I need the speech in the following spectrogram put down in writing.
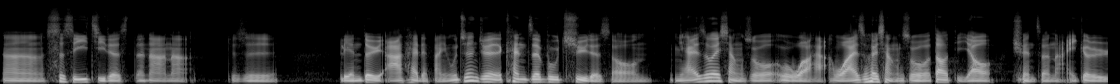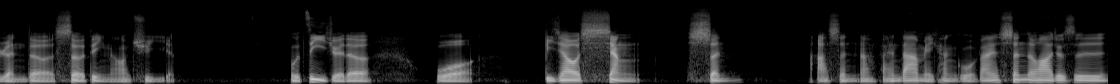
那四十一集的的娜娜，就是连对于阿泰的反应，我真的觉得看这部剧的时候，你还是会想说，我还我还是会想说，到底要选择哪一个人的设定，然后去演。我自己觉得我。比较像生阿生啊，反正大家没看过。反正生的话就是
